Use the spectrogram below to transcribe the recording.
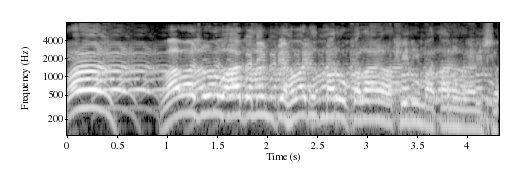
પણ વાવાઝોડું આ ગલીમ બેહવાડ્યું તો મારું કલા અખીની માતાનું વેણ છે.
